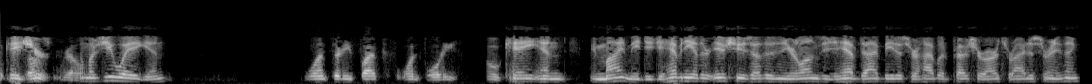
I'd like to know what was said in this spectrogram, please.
Okay, sure. real- How much do you weigh again? 135 to 140. Okay, and remind me, did you have any other issues other than your lungs? Did you have diabetes or high blood pressure, or arthritis, or anything?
